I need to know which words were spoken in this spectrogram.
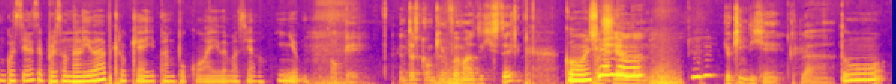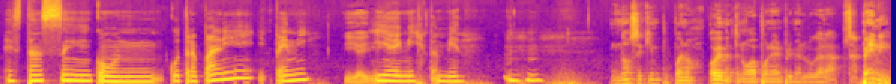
en cuestiones de personalidad creo que ahí tampoco hay demasiado. Y yo, Ok. Entonces, ¿con quién fue más, dijiste? con Con Sheldon, ¿Yo quién dije? La... tú estás eh, con Kutrapali, Penny Y ahí. y Amy también. No sé quién. Bueno, obviamente no voy a poner en primer lugar a, pues, a Penny.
